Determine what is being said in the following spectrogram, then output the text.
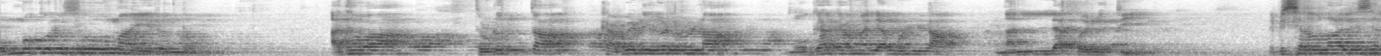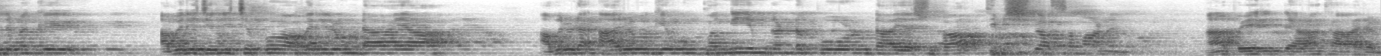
ഉമ്മുകുൽസുവുമായിരുന്നു അഥവാ തുടുത്ത കവിളുകളുള്ള മുഖകമലമുള്ള നല്ല ഒരു തീ. നബി സല്ലല്ലാഹു അലൈഹി വസല്ലമക്ക് അവർ ജനിച്ചപ്പോൾ അവരിലുണ്ടായ അവരുടെ ആരോഗ്യവും ഭംഗിയും കണ്ടപ്പോൾ ഉണ്ടായ ശുഭാപ്തി വിശ്വാസമാണ് ആ പേരിന്റെ ആധാരം.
